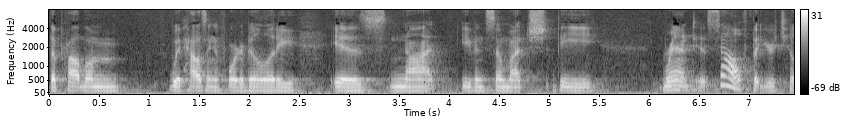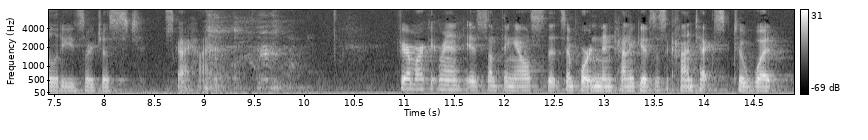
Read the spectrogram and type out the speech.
the problem with housing affordability is not even so much the rent itself, but your utilities are just sky high. Fair market rent is something else that's important and kind of gives us a context to what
